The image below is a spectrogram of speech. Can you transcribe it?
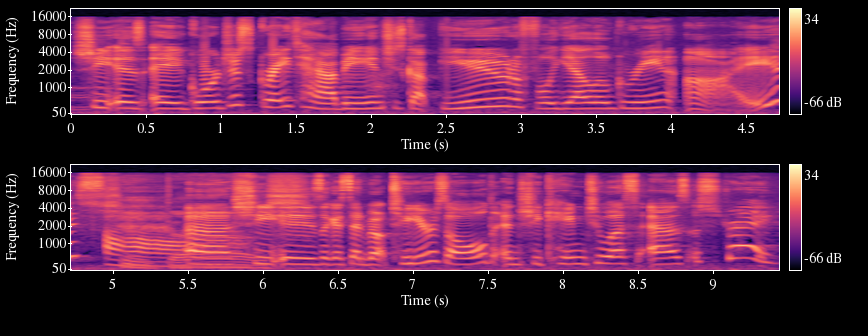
She is a gorgeous gray tabby, and she's got beautiful yellow-green eyes. She, uh, she is, like I said, about two years old, and she came to us as a stray.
